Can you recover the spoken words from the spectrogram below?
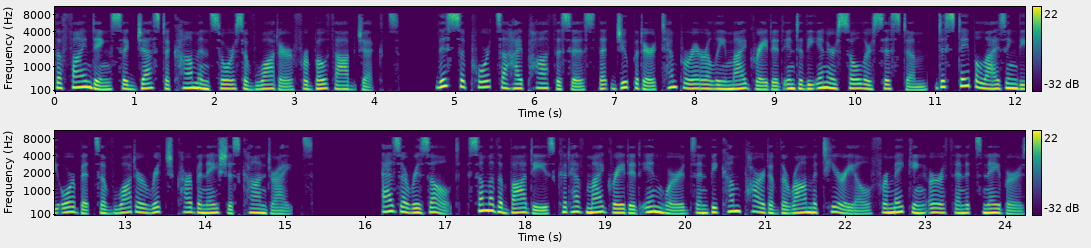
The findings suggest a common source of water for both objects. This supports a hypothesis that Jupiter temporarily migrated into the inner Solar System, destabilizing the orbits of water-rich carbonaceous chondrites. As a result, some of the bodies could have migrated inwards and become part of the raw material for making Earth and its neighbors.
